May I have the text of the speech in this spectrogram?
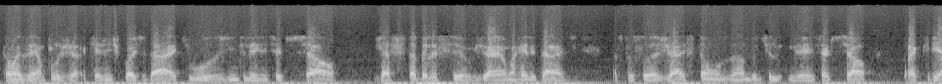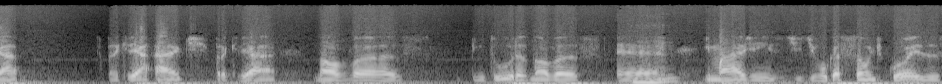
Então, um exemplo já, que a gente pode dar é que o uso de inteligência artificial já se estabeleceu, já é uma realidade. As pessoas já estão usando inteligência artificial para criar para criar arte, para criar novas pinturas, novas é, uhum. imagens de divulgação de coisas,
